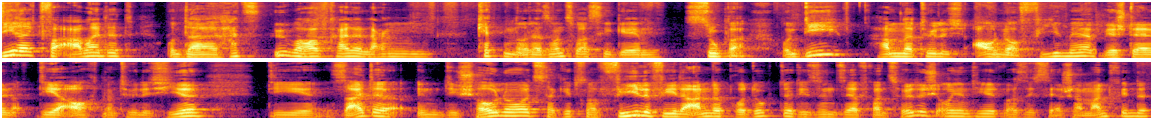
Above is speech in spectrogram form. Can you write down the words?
direkt verarbeitet und da hat es überhaupt keine langen Ketten oder sonst was gegeben. Super. Und die haben natürlich auch noch viel mehr. Wir stellen dir auch natürlich hier die Seite in die Show Notes. Da gibt's noch viele, viele andere Produkte, die sind sehr französisch orientiert, was ich sehr charmant finde.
